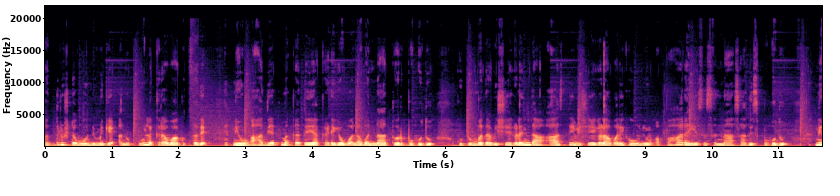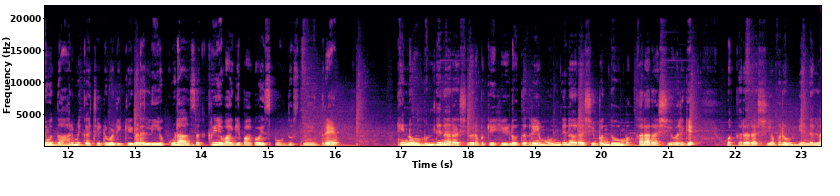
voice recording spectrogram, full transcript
ಅದೃಷ್ಟವು ನಿಮಗೆ ಅನುಕೂಲಕರವಾಗುತ್ತದೆ. ನೀವು ಆಧ್ಯಾತ್ಮಕತೆಯ ಕಡೆಗೆ ಒಲವನ್ನು ತೋರಬಹುದು. ಕುಟುಂಬದ ವಿಷಯಗಳಿಂದ ಆಸ್ತಿ ವಿಷಯಗಳವರೆಗೂ ನೀವು ಅಪಾರ ಯಶಸ್ಸನ್ನು ಸಾಧಿಸಬಹುದು. ನೀವು ಧಾರ್ಮಿಕ ಚಟುವಟಿಕೆಗಳಲ್ಲಿಯೂ ಕೂಡ ಸಕ್ರಿಯವಾಗಿ ಭಾಗವಹಿಸಬಹುದು, ಸ್ನೇಹಿತರೆ. ಇನ್ನು ಮುಂದಿನ ರಾಶಿಯವರ ಬಗ್ಗೆ ಹೇಳೋದಾದರೆ, ಮುಂದಿನ ರಾಶಿ ಬಂದು ಮಕರ ರಾಶಿಯವರಿಗೆ. ಮಕರ ರಾಶಿಯವರು ಏನೆಲ್ಲ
